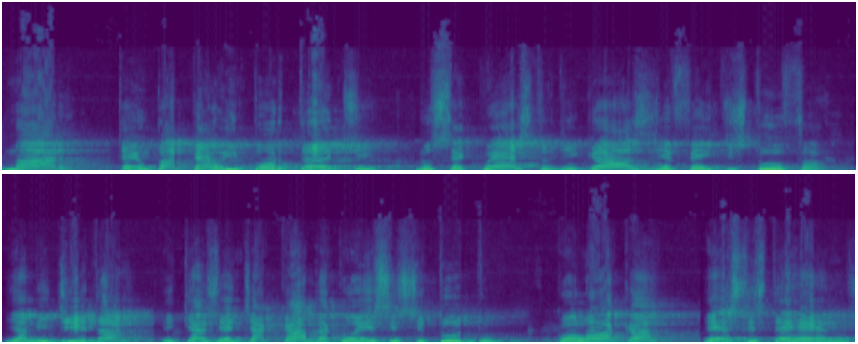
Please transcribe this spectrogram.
mar, têm um papel importante no sequestro de gás de efeito estufa. E à medida em que a gente acaba com esse instituto, coloca estes terrenos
